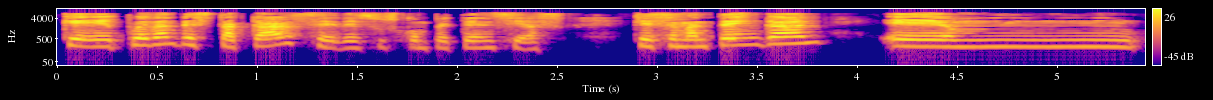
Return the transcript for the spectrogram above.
que puedan destacarse de sus competencias, que se mantengan em,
